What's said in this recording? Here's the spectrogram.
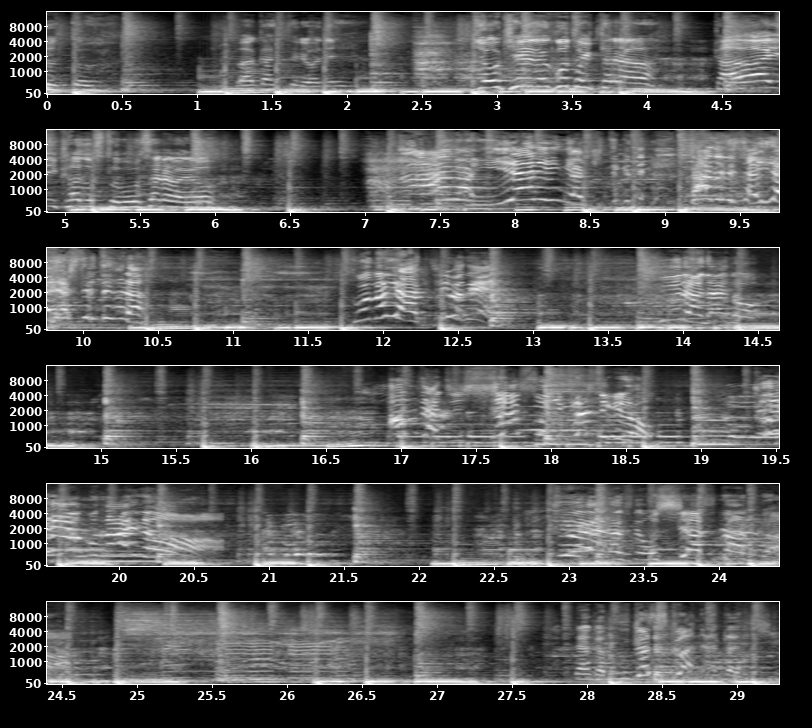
ちょっと分かってるわね。余計なこと言ったら可愛い家族ともおさらわよ。ああもうイヤリングが切ってくてただでさえイライラしてんだから。この日あっちはね。クーラーないの。あんたたち幸せに暮らしてるけどクーラーもないの。クーラーなくても幸せなんだ。なんかムカつくわねあんたたち。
